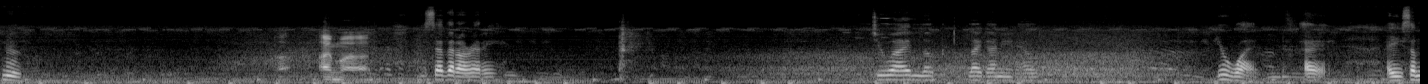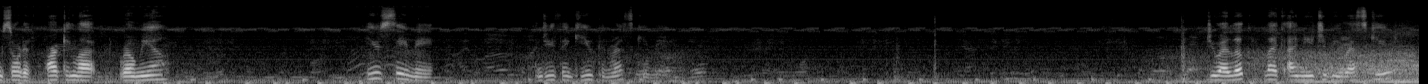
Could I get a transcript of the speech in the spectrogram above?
Smooth. uh, I'm uh, You said that already. Do I look like I need help? You're what? Are, are you some sort of parking lot Romeo? You see me, and you think you can rescue me. Do I look like I need to be rescued?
